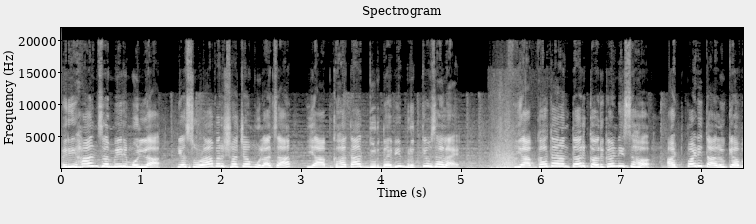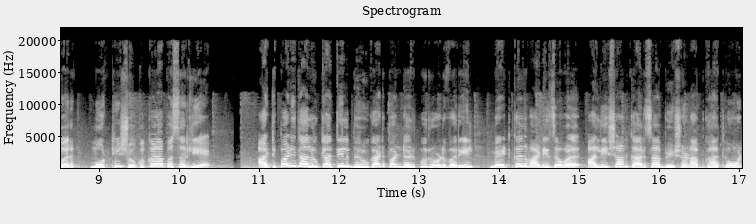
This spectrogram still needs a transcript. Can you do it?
रिहान जमीर मुल्ला या सोळा वर्षाच्या मुलाचा या अपघातात दुर्दैवी मृत्यू झालाय. या अपघातानंतर करगणीसह आटपाडी तालुक्यावर मोठी शोककळा पसरली आहे. आटपाडी तालुक्यातील भिवघाट पंढरपूर रोडवरील मेटकरवाडीजवळ आलिशान कारचा भीषण अपघात होऊन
